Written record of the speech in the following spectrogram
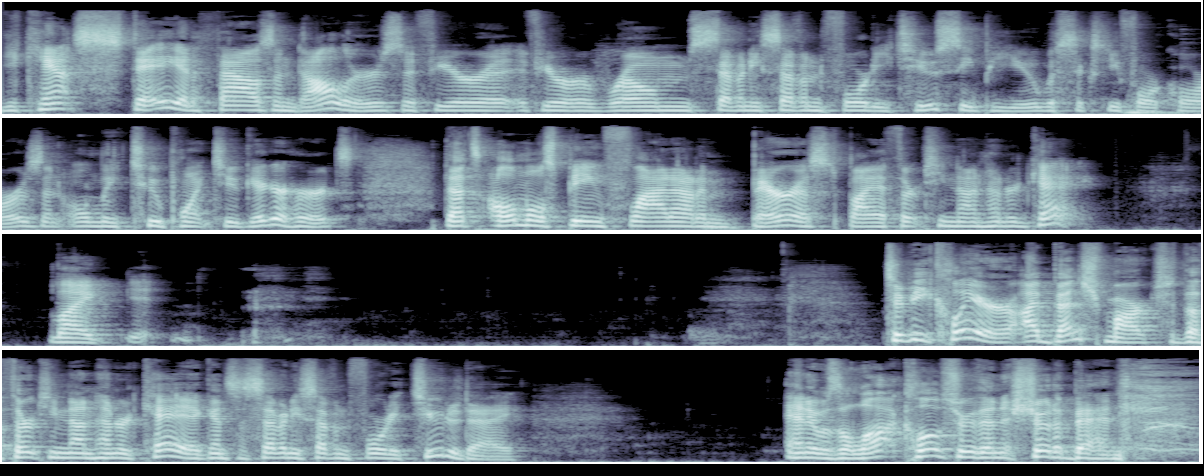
you can't stay at a thousand dollars if you're a, if you're a Rome 7742 CPU with 64 cores and only 2.2 gigahertz. That's almost being flat out embarrassed by a 13900K. Like, it... to be clear, I benchmarked the 13900K against the 7742 today, and it was a lot closer than it should have been.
